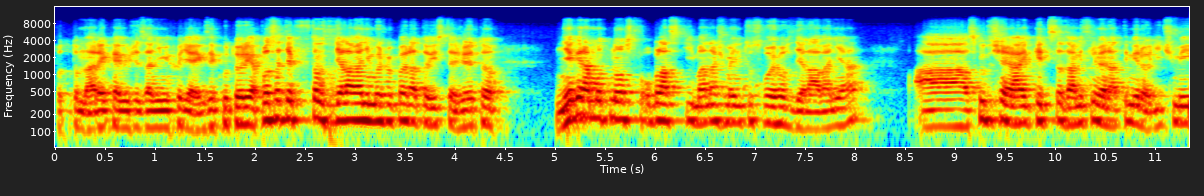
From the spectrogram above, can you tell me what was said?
potom nariekajú, že za nimi chodia exekútory. A v podstate v tom vzdelávaní môžeme povedať to isté, že je to negramotnosť v oblasti manažmentu svojho vzdelávania a skutočne aj keď sa zamyslíme nad tými rodičmi,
